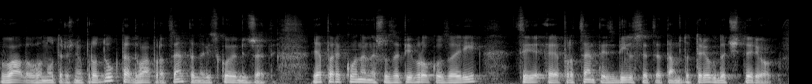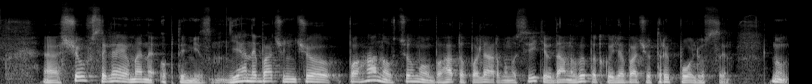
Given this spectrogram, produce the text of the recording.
валового внутрішнього продукту, 2% на військові бюджети. Я переконаний, що за півроку за рік ці е, проценти збільшаться там до 3 до 4. Е, Що вселяє в мене оптимізм? Я не бачу нічого поганого в цьому багатополярному світі. В даному випадку я бачу три полюси. Ну,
